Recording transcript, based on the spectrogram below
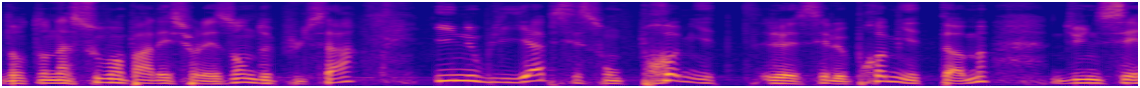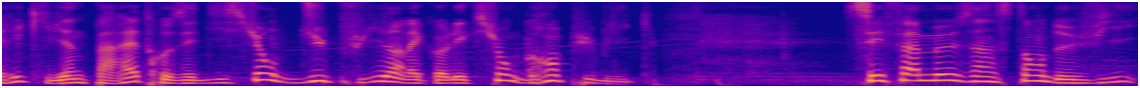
dont on a souvent parlé sur les ondes de Pulsar. Inoubliable, c'est son premier, euh, c'est le premier tome d'une série qui vient de paraître aux éditions Dupuis dans la collection Grand Public. Ces fameux instants de vie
